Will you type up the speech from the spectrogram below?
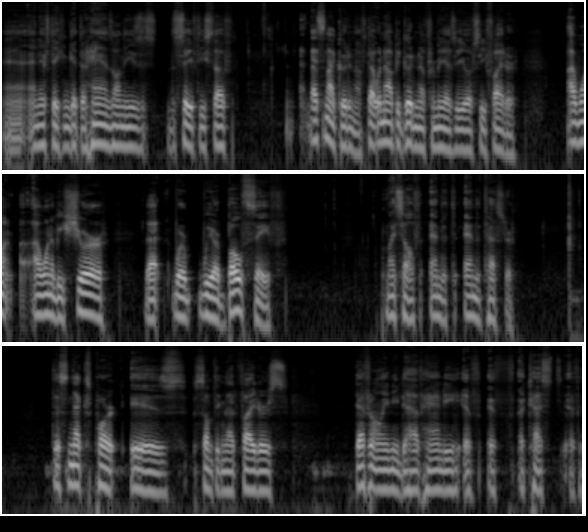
and, and if they can get their hands on these the safety stuff that's not good enough that would not be good enough for me as a UFC fighter I want I want to be sure that we're we are both safe myself and the and the tester this next part is something that fighters definitely need to have handy if if a test if a,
